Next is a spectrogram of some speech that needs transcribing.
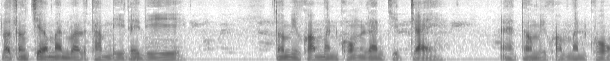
เราต้องเชื่อมั่นว่าเราทำดีได้ดี ต้องมีความมั่นคงด้านจิตใจ ต้องมีความมั่นคง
